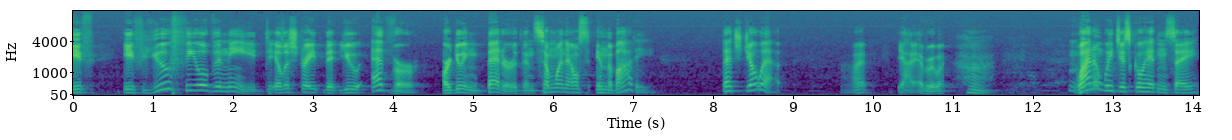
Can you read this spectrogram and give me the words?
If if you feel the need to illustrate that you ever are doing better than someone else in the body, that's Joab. All right? Yeah, everyone. Huh. Hmm. Why don't we just go ahead and say,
